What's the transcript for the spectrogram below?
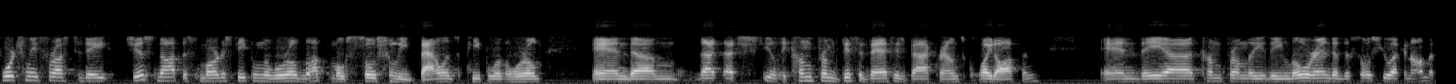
Fortunately for us to date, just not the smartest people in the world, not the most socially balanced people in the world. And um, that, that's, you know, they come from disadvantaged backgrounds quite often. And they uh, come from the, the lower end of the socioeconomic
